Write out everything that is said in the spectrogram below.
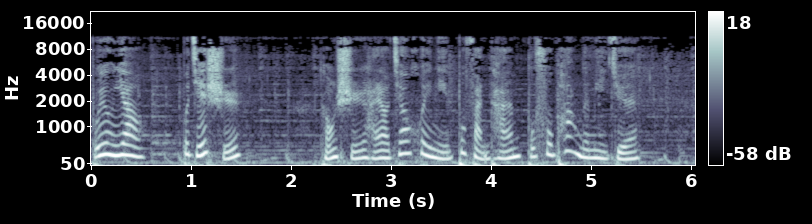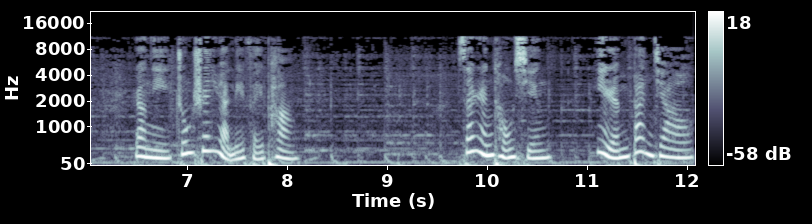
不用药，不节食，同时还要教会你不反弹、不复胖的秘诀，让你终身远离肥胖。三人同行，一人半价哦。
